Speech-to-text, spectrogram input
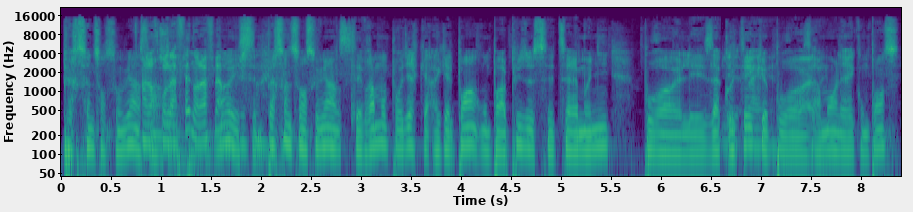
personne s'en souvient. Alors qu'on l'a fait dans la flamme. Oui, personne s'en souvient. C'est vraiment pour dire qu'à à quel point on parle plus de cette cérémonie pour euh, les à côté ouais, que pour euh, ouais. vraiment les récompenses.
